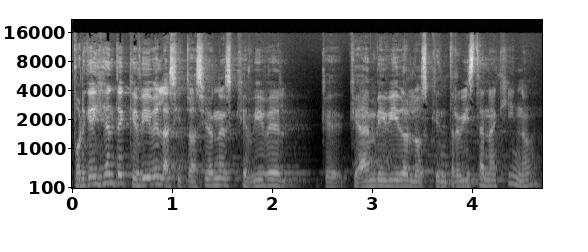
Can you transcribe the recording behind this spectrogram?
Porque hay gente que vive las situaciones que vive, que, que han vivido los que entrevistan aquí, ¿no?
